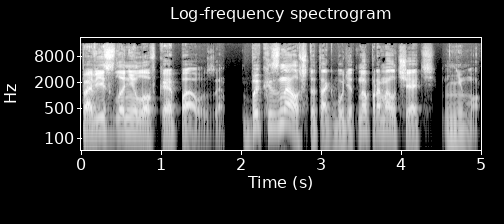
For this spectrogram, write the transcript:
Повисла неловкая пауза. Бык знал, что так будет, но промолчать не мог.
